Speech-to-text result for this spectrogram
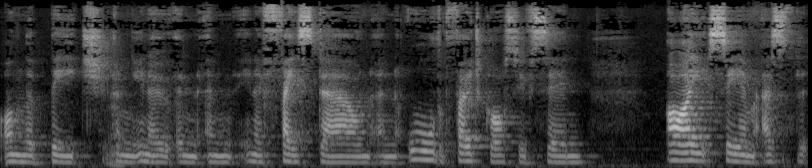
on the beach and you know and and you know face down and all the photographs you've seen. I see him as the,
